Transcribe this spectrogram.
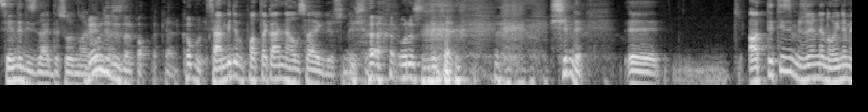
Senin de dizlerde sorun var. Benim de dizler patlak yani. Kabul. Sen bir de bu patlak haline halı sahaya gidiyorsun. Neyse. Orası detay. Şimdi e, atletizm üzerinden oynama...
